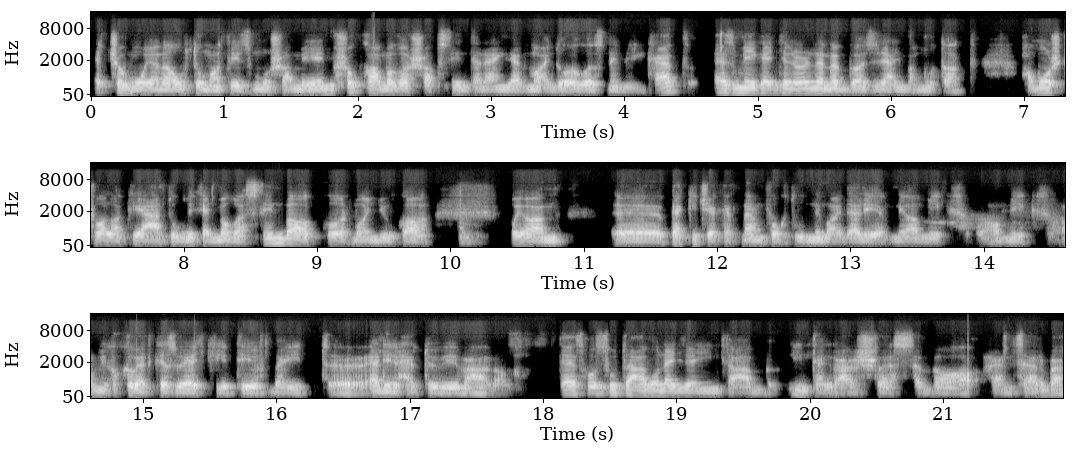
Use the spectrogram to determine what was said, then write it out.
egy csomó olyan automatizmus, ami egy sokkal magasabb szinten enged majd dolgozni minket. Ez még egyelőre nem ebből az irányba mutat. Ha most valaki átugrik egy magas szintbe, akkor mondjuk a, olyan pekicseket nem fog tudni majd elérni, amik, amik, amik a következő egy-két évben itt elérhetővé válnak. De ez hosszú távon egyre inkább integráns lesz ebbe a rendszerbe.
